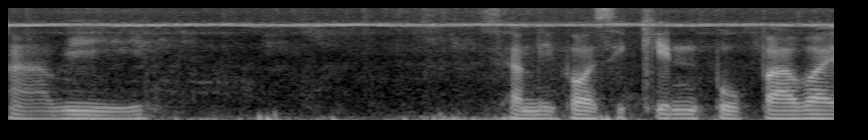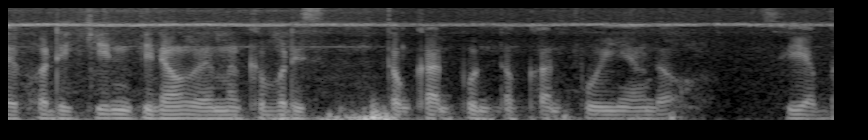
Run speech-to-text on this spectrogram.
หาวีสามีพอสิกินปลูกปลาไว้พอได้กินพี่น้องเอ้ยมันก็บริต้องการปุ่นต้องการปุ๋ยอย่างดอก เสียบไป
